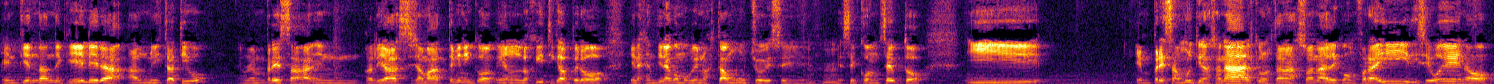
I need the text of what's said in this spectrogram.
entiendan de que él era administrativo en una empresa, en realidad se llama técnico en logística, pero en Argentina como que no está mucho ese, ese concepto. Y empresa multinacional, que uno está en la zona de confort ahí, dice, bueno,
